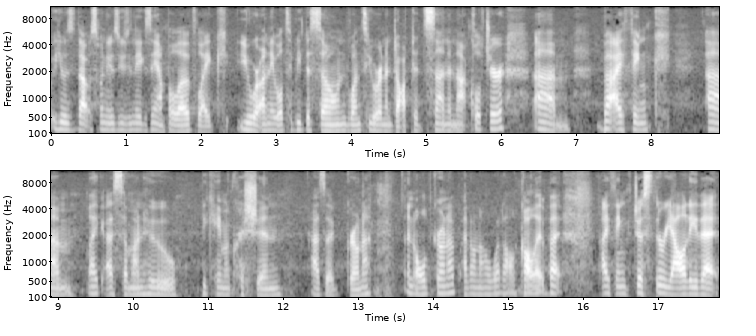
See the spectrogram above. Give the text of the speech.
he was that was when he was using the example of like you were unable to be disowned once you were an adopted son in that culture. Um, but I think um, like as someone who became a Christian as a grown up, an old grown up. I don't know what I'll call it, but I think just the reality that,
